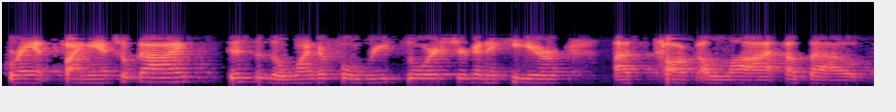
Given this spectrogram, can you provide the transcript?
grant financial guide. This is a wonderful resource. You're going to hear us talk a lot about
